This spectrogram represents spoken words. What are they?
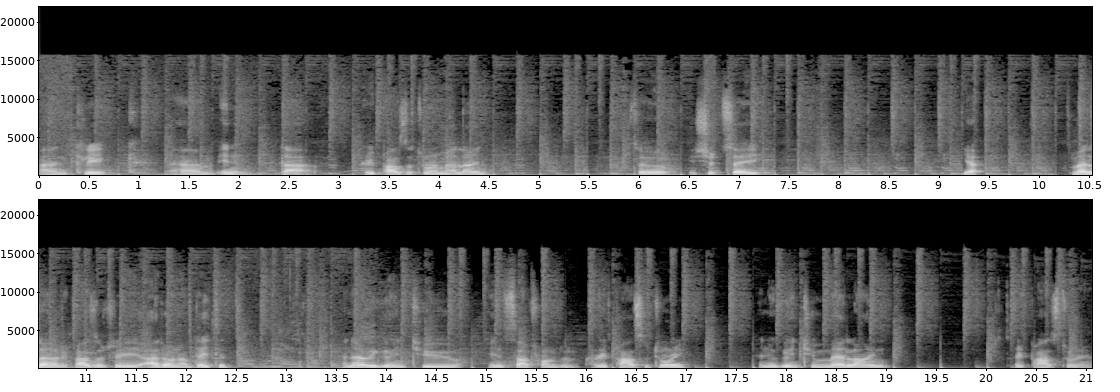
and click um, in that repository mainline so it should say yep. Mainline repository add-on updated. And now we're going to install from the repository. And we're going to mainline repository.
